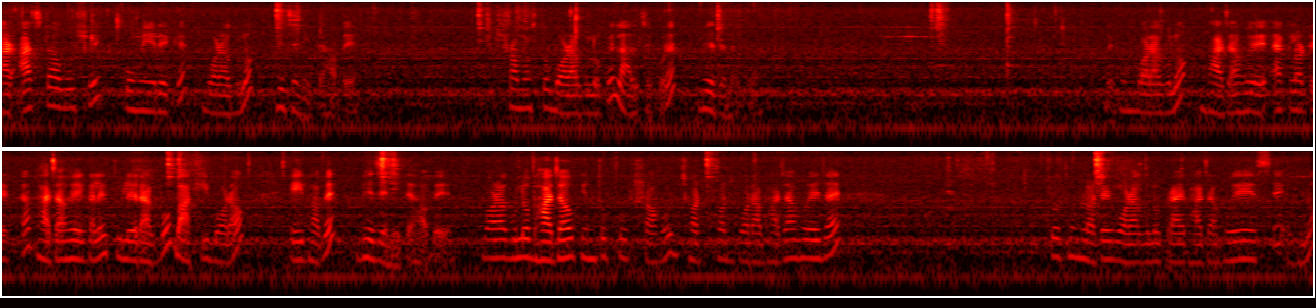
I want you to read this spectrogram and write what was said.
আর আঁচটা অবশ্যই কমিয়ে রেখে বড়াগুলো ভেজে নিতে হবে। সমস্ত বড়াগুলোকে লালচে করে ভেজে নেব। দেখুন বড়াগুলো ভাজা হয়ে, এক লটেরটা ভাজা হয়ে গেলে তুলে রাখব, বাকি বড়াও এইভাবে ভেজে নিতে হবে। বড়াগুলো ভাজাও কিন্তু খুব সহজ, ঝটপট বড়া ভাজা হয়ে যায়। প্রথম লটের বড়াগুলো প্রায় ভাজা হয়ে এসে এগুলো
